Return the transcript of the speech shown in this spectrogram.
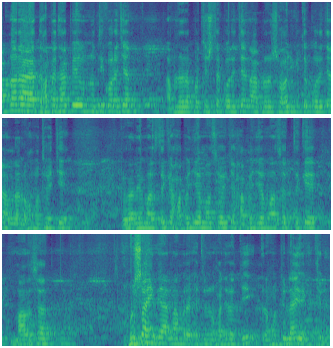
আপনারা ধাপে ধাপে উন্নতি করেছেন, আপনারা প্রচেষ্টা করেছেন, আপনারা সহযোগিতা করেছেন আল্লাহ রহমত হয়েছে। কোরআনের মাস থেকে হাফেজিয়া মাস হয়েছে, হাফেজিয়া মাসের থেকে মাদ্রাসা হুসাইনিয়া নাম রেখেছিলেন হজরতজি রহমতুল্লাহ রেখেছিলেন।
